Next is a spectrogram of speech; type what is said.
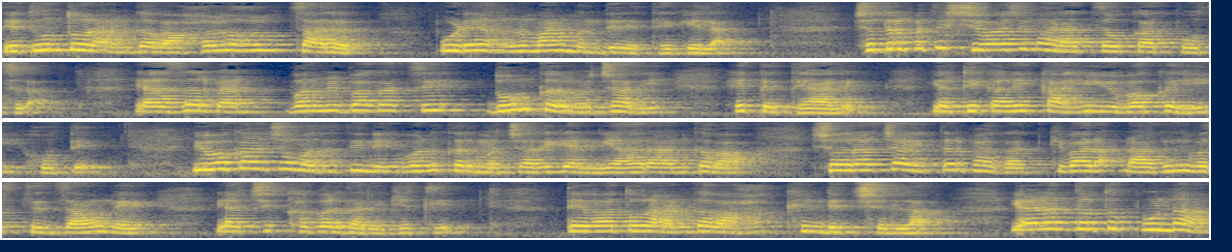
तेथून तो रानगवा हळूहळू चालत पुढे हनुमान मंदिर येथे गेला. छत्रपती शिवाजी महाराज चौकात पोहोचला. याच दरम्यान वन विभागाचे दोन कर्मचारी हे तेथे आले. या ठिकाणी काही युवकही होते. युवकांच्या मदतीने वन कर्मचारी यांनी हा रानगवा शहराच्या इतर भागात किंवा नागरी वस्तीत जाऊ नये याची खबरदारी घेतली. तेव्हा तो रानगवा हा खिंडीत शिरला. यानंतर तो पुन्हा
